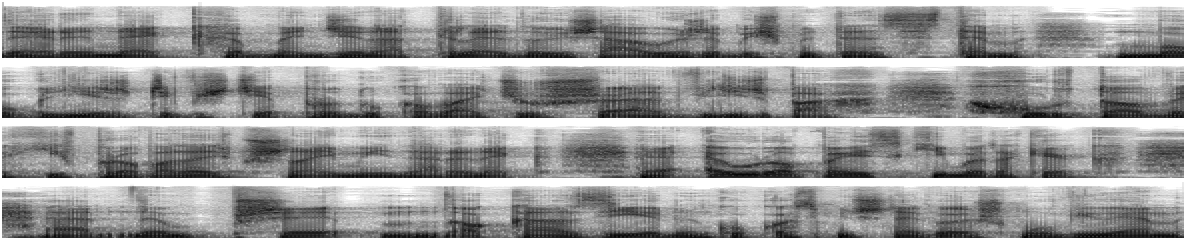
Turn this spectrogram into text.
rynek będzie na tyle dojrzały, żebyśmy ten system mogli rzeczywiście produkować już e, w liczbach hurtowych i wprowadzać przynajmniej na rynek europejski, bo tak jak przy okazji rynku kosmicznego już mówiłem,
